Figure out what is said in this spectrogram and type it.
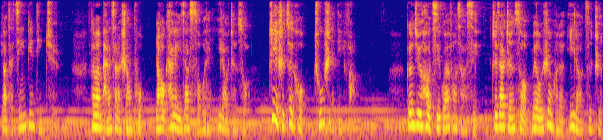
要在金边定居。他们盘下了商铺，然后开了一家所谓的医疗诊所，这也是最后出事的地方。根据后期官方消息，这家诊所没有任何的医疗资质，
